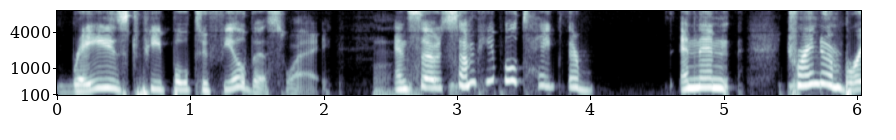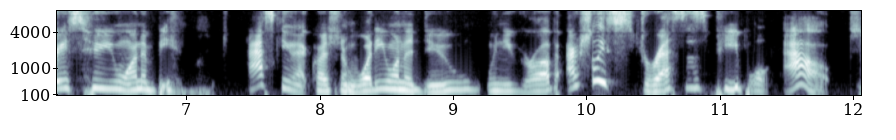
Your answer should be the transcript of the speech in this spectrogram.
raised people to feel this way, mm-hmm. and so some people take their and then trying to embrace who you want to be. Asking that question, what do you want to do when you grow up, actually stresses people out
